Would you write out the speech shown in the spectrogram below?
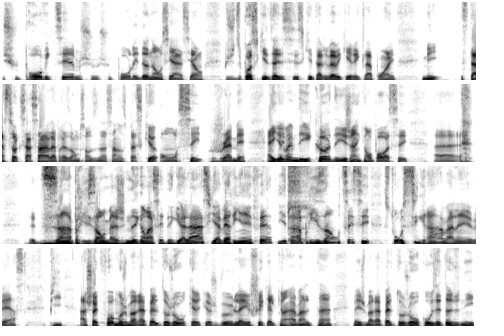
je suis pro-victime, je, je suis pour les dénonciations. Puis je dis pas ce qui est, c'est ce qui est arrivé avec Éric Lapointe, mais c'est à ça que ça sert la présomption d'innocence parce que on sait jamais. Hey, Il y a même des cas des gens qui ont passé euh, 10 ans en prison. Imaginez comment c'est dégueulasse. Il avait rien fait. Il était en prison. Tu sais, c'est, c'est aussi grave à l'inverse. Puis à chaque fois, moi, je me rappelle toujours que, que je veux lyncher quelqu'un avant le temps, mais je me rappelle toujours qu'aux États-Unis,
